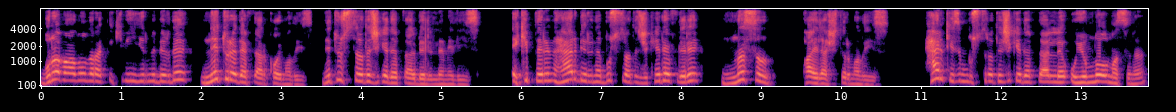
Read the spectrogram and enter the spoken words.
Buna bağlı olarak 2021'de ne tür hedefler koymalıyız? Ne tür stratejik hedefler belirlemeliyiz? Ekiplerin her birine bu stratejik hedefleri nasıl paylaştırmalıyız? Herkesin bu stratejik hedeflerle uyumlu olmasını,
